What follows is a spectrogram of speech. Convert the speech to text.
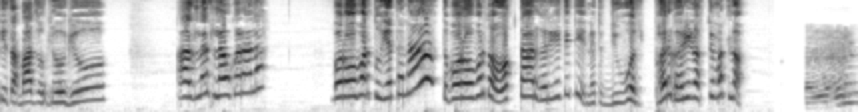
तिचा बाजू घेऊ घेऊ. आजलाच लवकर आला बरोबर तू येते ना तर बरोबर तो वक्तावर घरी येते ती. नाही तर दिवसभर घरी नसते म्हटलं.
